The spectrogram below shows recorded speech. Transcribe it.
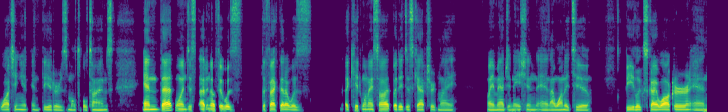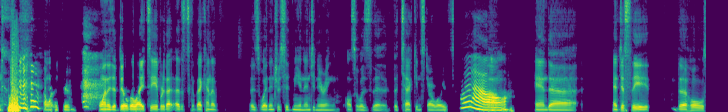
watching it in theaters multiple times. And that one just, I don't know if it was the fact that I was a kid when I saw it, but it just captured my my imagination, and I wanted to be Luke Skywalker, and I wanted to wanted to build a lightsaber. That that's, that kind of is what interested me in engineering. Also, was the the tech in Star Wars, um, wow. and uh, and just the the whole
